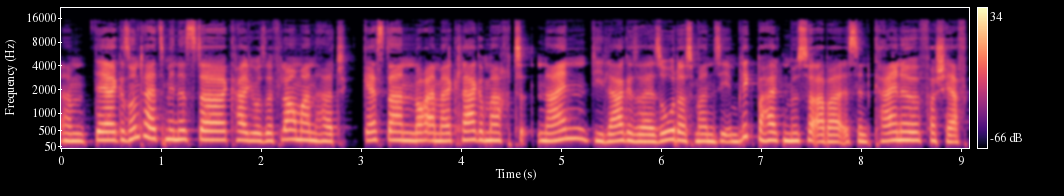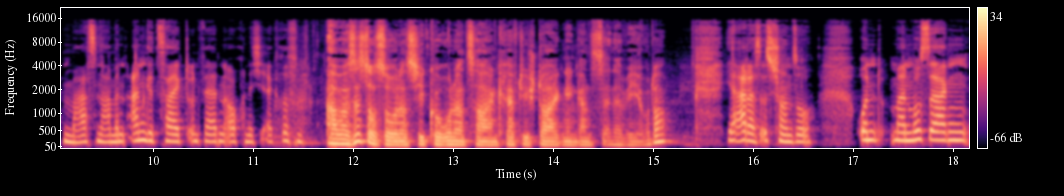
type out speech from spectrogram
Ähm, der Gesundheitsminister Karl-Josef Laumann hat gestern noch einmal klargemacht, nein, die Lage sei so, dass man sie im Blick behalten müsse, aber es sind keine verschärften Maßnahmen angezeigt und werden auch nicht ergriffen. Aber es ist doch so, dass die Corona-Zahlen kräftig steigen in ganz NRW, oder? Ja, das ist schon so. Und man muss sagen,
